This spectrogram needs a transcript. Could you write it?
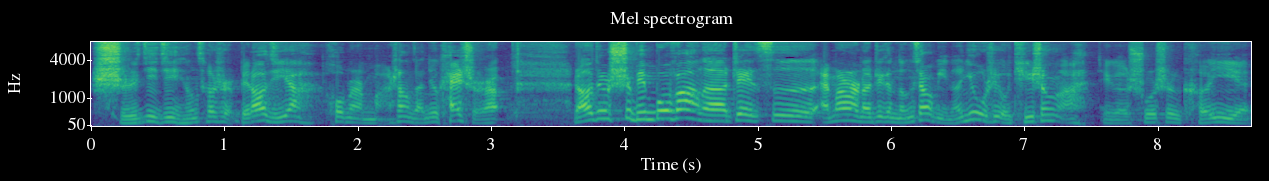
实际进行测试。别着急啊，后面马上咱就开始。然后就是视频播放呢，这次 M2 的这个能效比呢又是有提升啊，这个说是可以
